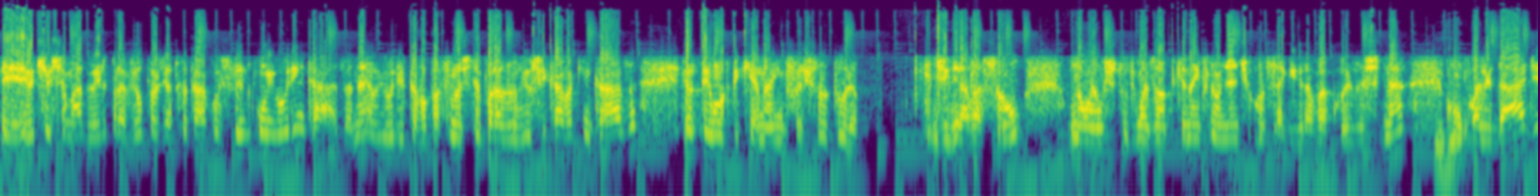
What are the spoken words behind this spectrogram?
eh, eu tinha chamado ele para ver o projeto que eu estava construindo com o Yuri em casa, né? O Yuri estava passando as temporadas no Rio, ficava aqui em casa, eu tenho uma pequena infraestrutura de gravação, não é um estúdio, mas é uma pequena infra onde a gente consegue gravar coisas né, uhum. com qualidade.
